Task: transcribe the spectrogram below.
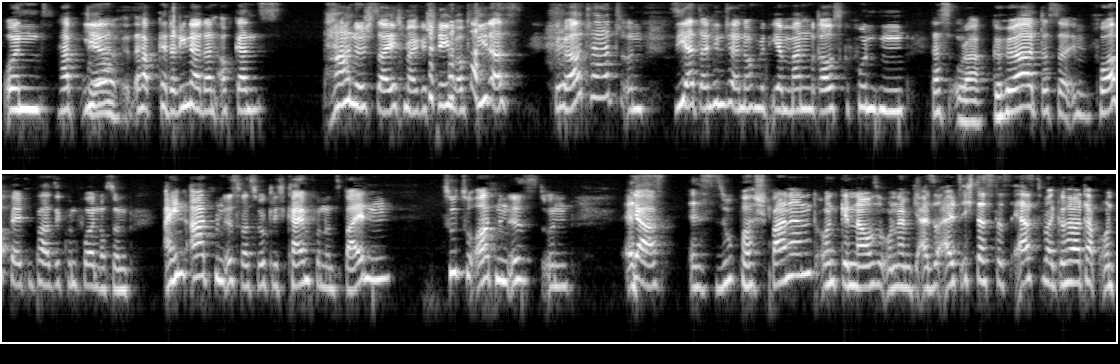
Und hab ihr, hab Katharina dann auch ganz panisch, sage ich mal, geschrieben, ob sie das gehört hat. Und sie hat dann hinterher noch mit ihrem Mann rausgefunden, dass, oder gehört, dass da im Vorfeld ein paar Sekunden vorher noch so ein Einatmen ist, was wirklich keinem von uns beiden zuzuordnen ist. Und Es Ja. Ist super spannend und genauso unheimlich. Also als ich das das erste Mal gehört habe und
